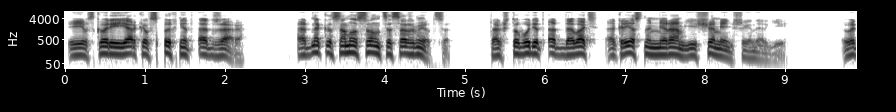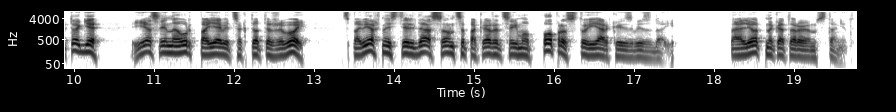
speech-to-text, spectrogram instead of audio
и вскоре ярко вспыхнет от жара. Однако само солнце сожмется, так что будет отдавать окрестным мирам еще меньше энергии. В итоге, если на Урт появится кто-то живой, с поверхности льда солнце покажется ему попросту яркой звездой. А лед, на который он встанет,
